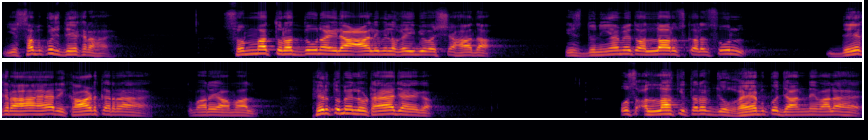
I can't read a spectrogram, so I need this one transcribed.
یہ سب کچھ دیکھ رہا ہے۔ سمت ردون الا عالم الغیب و شہادہ اس دنیا میں تو اللہ اور اس کا رسول دیکھ رہا ہے، ریکارڈ کر رہا ہے تمہارے اعمال۔ پھر تمہیں لوٹایا جائے گا۔ اس اللہ کی طرف جو غیب کو جاننے والا ہے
